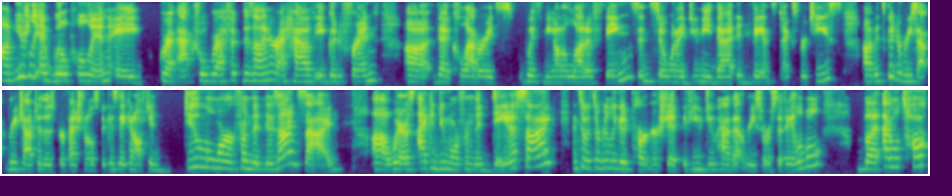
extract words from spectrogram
um, usually I will pull in a gra- actual graphic designer. I have a good friend uh, that collaborates with me on a lot of things, and so when I do need that advanced expertise, um, it's good to reach out, reach out to those professionals because they can often do more from the design side, uh, whereas I can do more from the data side. And so it's a really good partnership if you do have that resource available. But I will talk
